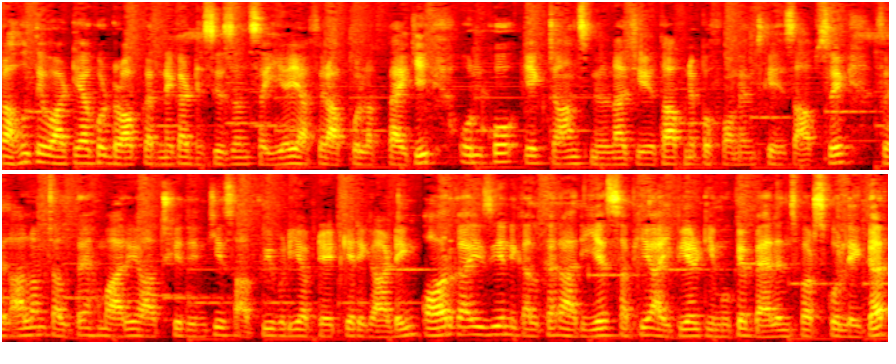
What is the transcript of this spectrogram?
राहुल तिवाटिया को ड्रॉप करने का डिसीज़न सही है या फिर आपको लगता है कि उनको एक चांस मिलना चाहिए था अपने परफॉर्मेंस के हिसाब से। फ़िलहाल हम चलते हैं हमारे आज के दिन की सातवीं बड़ी अपडेट के रिगार्डिंग और गाइज़ ये निकल कर आ रही है सभी आईपीएल टीमों के बैलेंस वर्स को लेकर।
